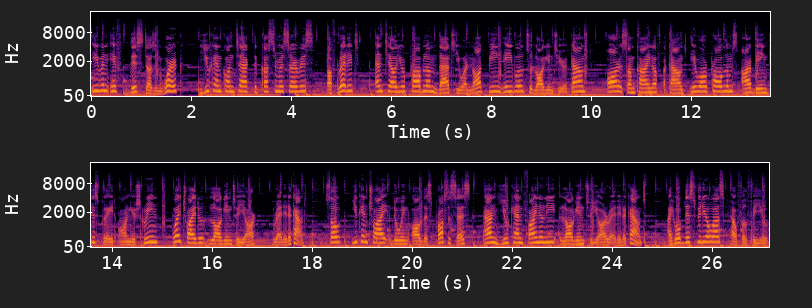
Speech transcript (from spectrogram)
Even if this doesn't work, you can contact the customer service of Reddit and tell your problem that you are not being able to log into your account or some kind of account error problems are being displayed on your screen while try to log into your Reddit account. So you can try doing all these processes and you can finally log into your Reddit account. I hope this video was helpful for you.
